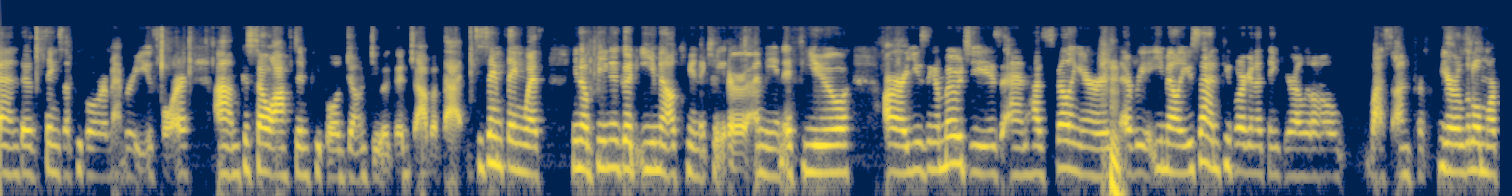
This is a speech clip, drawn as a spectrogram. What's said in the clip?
and they're the things that people remember you for. Because um, so often people don't do a good job of that. It's the same thing with, you know, being a good email communicator. I mean, if you are using emojis and have spelling errors in every email you send, people are going to think you're a little less unpro- you're a little more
